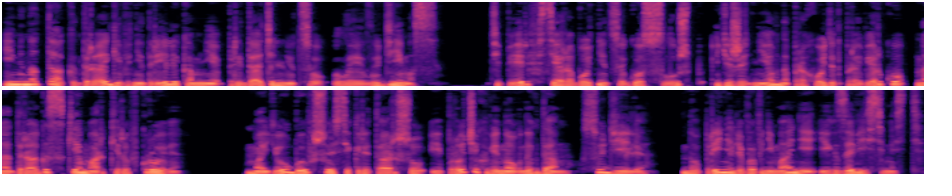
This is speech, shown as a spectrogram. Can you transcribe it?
Именно так драги внедрили ко мне предательницу Лейлу Димас. Теперь все работницы госслужб ежедневно проходят проверку на драгосские маркеры в крови. Мою бывшую секретаршу и прочих виновных дам судили, но приняли во внимание их зависимость,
